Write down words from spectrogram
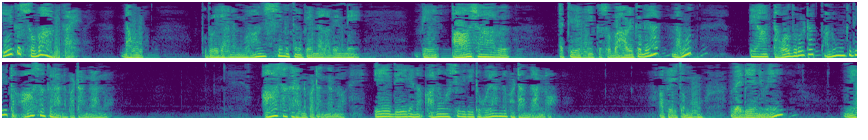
ඒක ස්වභාවිකයි. නමුත් බුදුරජාණන් වහන්සේ මෙතන පෙන්නලා දෙන්නේ මේ ආශාව ඇති වෙන එක ස්වභාවික දෙයක්. නමුත් එයා තවදුරටත් අනුන්ගේ දෙයට ආස කරන්න පටන් ගන්නවා. ආස කරන්න පටන් ගන්නවා. ඒ දේ ගැන අනවශ්‍ය විදිහට හොයන්න පටන් ගන්නවා. අපි හිතමු වැඩේ නෙමෙයි මේ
